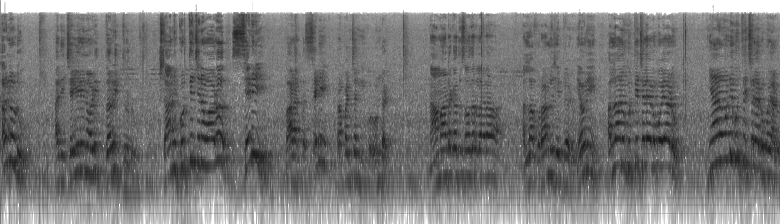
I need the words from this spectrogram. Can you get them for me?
ఘనుడు. అది చేయలేనివాడి దరిద్రుడు. దాన్ని గుర్తించిన వాడు శని. వాడంత శని ప్రపంచానికి ఇంకొకడు ఉండడు. నా మాట కాదు సోదరులారా అల్లా ఖురాన్లో చెప్పాడు. ఏమని? అల్లాను గుర్తించలేకపోయాడు. జ్ఞానం ఉండి గుర్తించలేకపోయాడు.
